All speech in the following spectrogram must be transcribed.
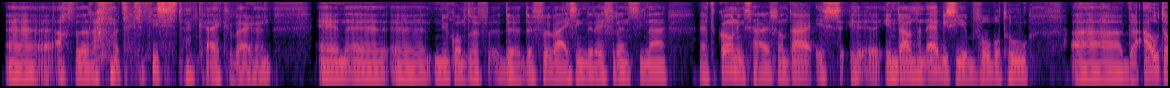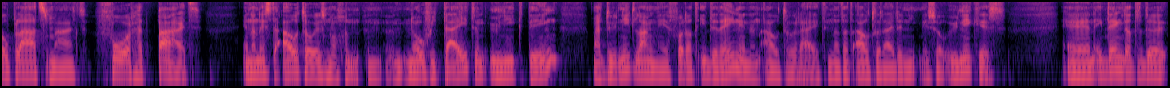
eh, achter de ramen televisie staan kijken bij hun. En eh, eh, nu komt de, de, de verwijzing, de referentie naar het Koningshuis. Want daar is eh, in Downton Abbey zie je bijvoorbeeld hoe de auto plaats maakt voor het paard. En dan is de auto is nog een, een, een noviteit, een uniek ding. Maar het duurt niet lang meer voordat iedereen in een auto rijdt. En dat het autorijden niet meer zo uniek is. En ik denk dat, de,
